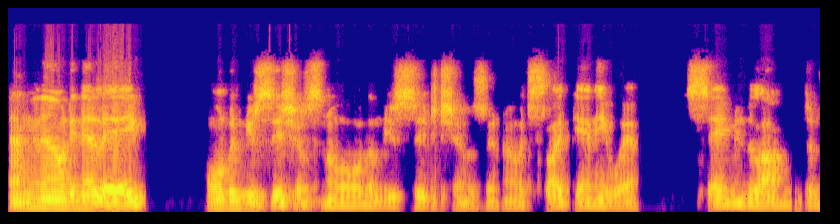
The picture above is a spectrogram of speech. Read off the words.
hanging out in LA. All the musicians know all the musicians, you know, it's like anywhere. Same in London.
